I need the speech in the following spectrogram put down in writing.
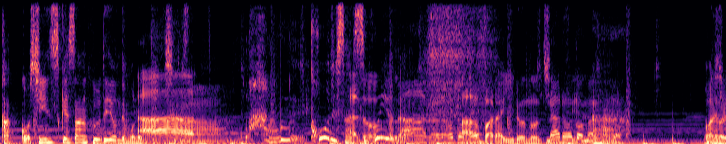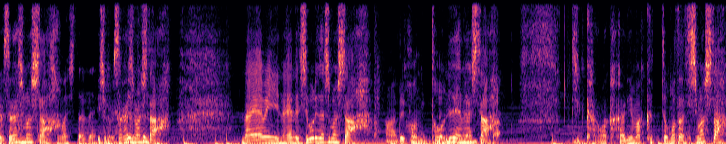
かっこしんすけさん風で読んでもらああーああ浩二さんすごいよな。あー、なるほどね。あーバラ色の人生。なるほどなるほど。我々探しました。しましたね。一生懸命探しました。悩みに悩んで絞り出しました。あで本当に悩みました。時間はかかりまくってお待たせしました。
